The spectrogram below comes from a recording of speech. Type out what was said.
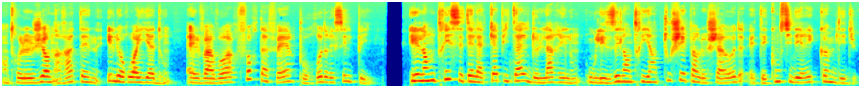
Entre le Giorn Raten et le roi Yadon, elle va avoir fort à faire pour redresser le pays. Elantris était la capitale de l'Arélon, où les Élantriens touchés par le Chaod étaient considérés comme des dieux.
